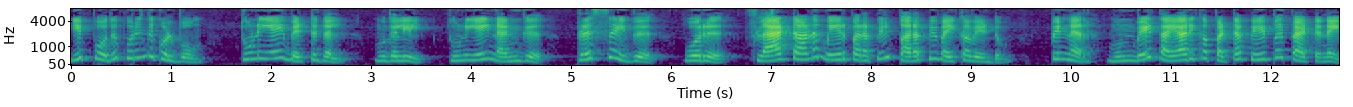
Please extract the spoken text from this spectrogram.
இப்போது புரிந்து கொள்வோம் துணியை வெட்டுதல். முதலில் துணியை நன்கு பிரஸ் செய்து ஒரு ஃப்ளாட்டான மேற்பரப்பில் பரப்பி வைக்க வேண்டும். பின்னர் முன்பே தயாரிக்கப்பட்ட பேப்பர் பேட்டனை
